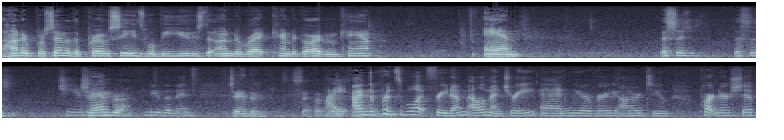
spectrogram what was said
100% of the proceeds will be used to underwrite kindergarten camp. And this is, this is Chandra. Nuveman. Chandra. Hi, I'm the principal at Freedom Elementary, and we are very honored to partnership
